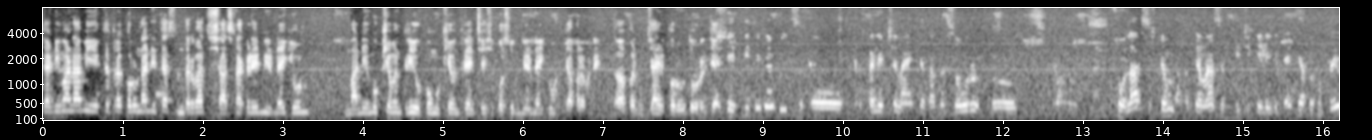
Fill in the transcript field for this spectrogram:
त्या डिमांड आम्ही एकत्र करून आणि त्या संदर्भात शासनाकडे निर्णय घेऊन माननीय मुख्यमंत्री उपमुख्यमंत्री यांच्याशी बसून निर्णय घेऊन त्याप्रमाणे आपण जाहीर करू धोरण जाहीर. शेतीचे जे वीज कनेक्शन आहे त्यात आता सौर सोलार सिस्टम त्यांना सक्तीची केली गेली आहे. त्यात कुठे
